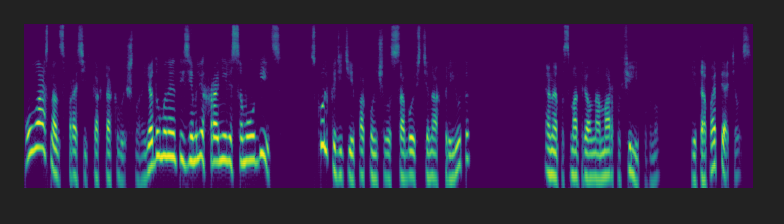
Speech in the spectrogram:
У вас надо спросить, как так вышло. Я думаю, на этой земле хранили самоубийц. Сколько детей покончило с собой в стенах приюта? Она посмотрела на Марфу Филипповну. И та попятилась.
